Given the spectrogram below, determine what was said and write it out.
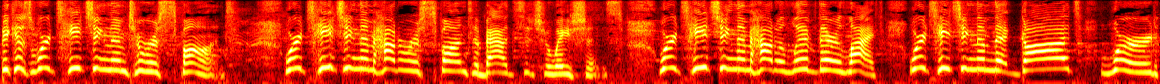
because we're teaching them to respond. We're teaching them how to respond to bad situations. We're teaching them how to live their life. We're teaching them that God's word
